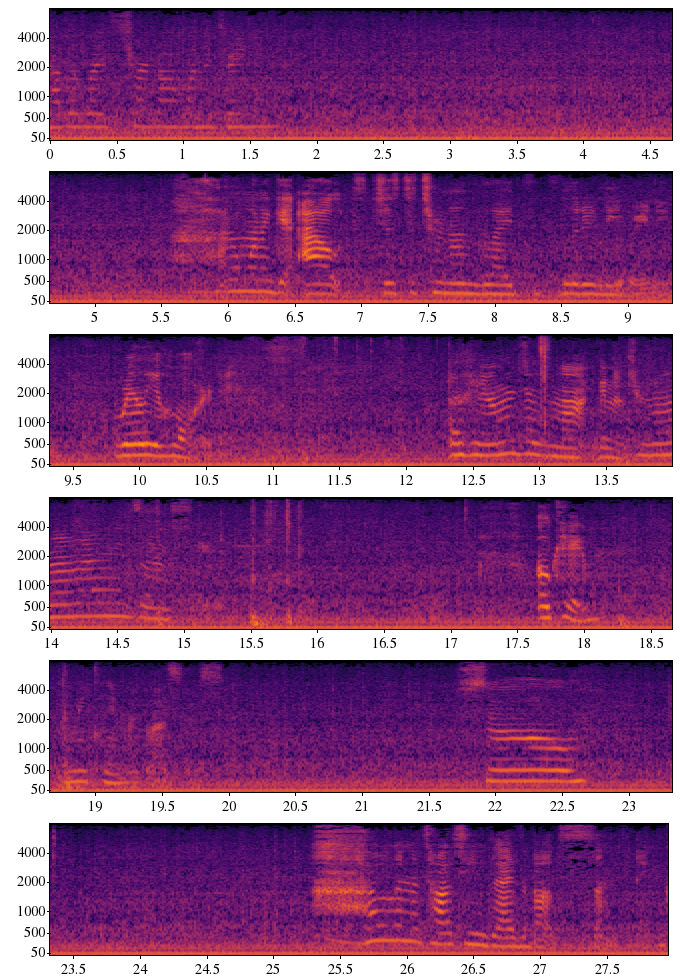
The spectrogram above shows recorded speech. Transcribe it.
have the lights turned on when it's raining? I don't want to get out just to turn on the lights. It's literally raining really hard. Okay, I'm just not gonna turn on the lights. I'm scared. Okay, let me clean my glasses. So, I'm gonna talk to you guys about something.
